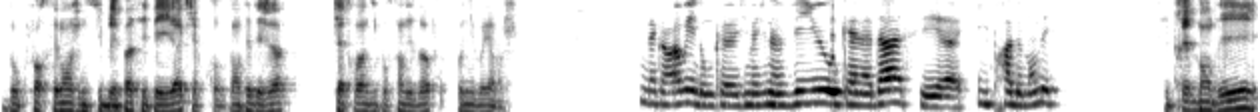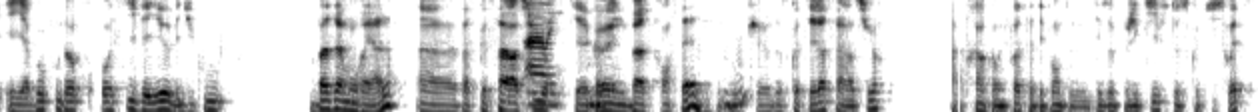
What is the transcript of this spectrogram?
Donc forcément, je ne ciblais pas ces pays-là qui représentaient déjà 90% des offres au niveau RH. D'accord, ah oui, donc euh, j'imagine un VIE au Canada, c'est euh, hyper demandé. C'est très demandé et il y a beaucoup d'offres aussi VIE, mais du coup, basées à Montréal, euh, parce que ça rassure ah qu'il y a quand même une base française. Mhm. Donc de ce côté-là, ça rassure. Après, encore une fois, ça dépend de tes objectifs, de ce que tu souhaites.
